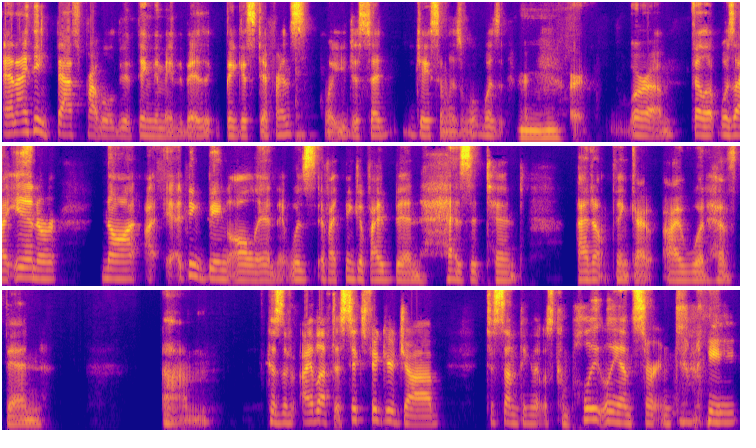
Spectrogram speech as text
and i think that's probably the thing that made the big, biggest difference what you just said jason was was or, Mhm. or, or um, phillip was i in or not I, I think being all in it was if i think if i'd been hesitant i don't think i, I would have been um because i left a six figure job to something that was completely uncertain to me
